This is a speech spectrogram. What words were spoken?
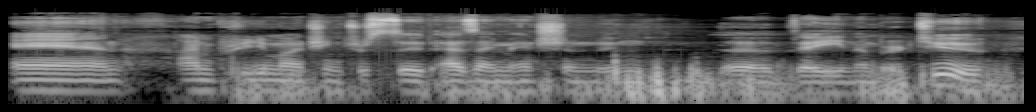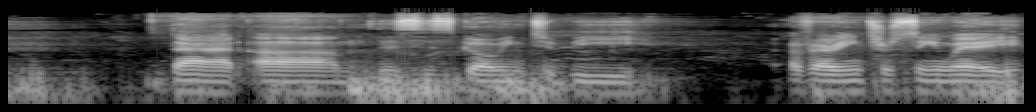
And I'm pretty much interested, as I mentioned in the day number two, that um, this is going to be a very interesting way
